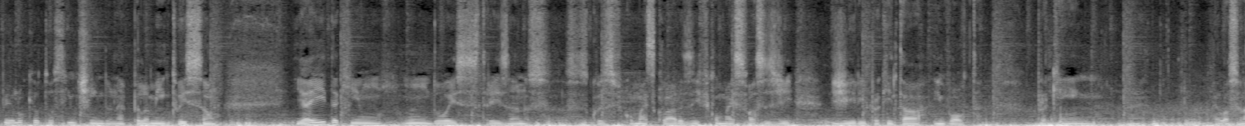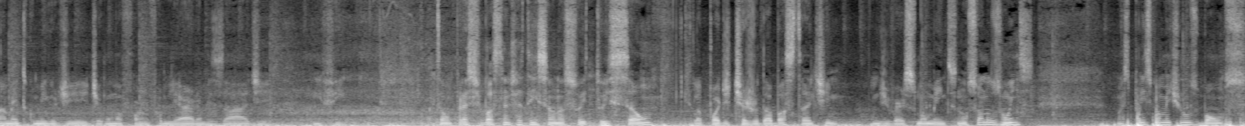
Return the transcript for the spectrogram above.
pelo que eu tô sentindo, né? Pela minha intuição. E aí daqui uns um, dois, três anos essas coisas ficam mais claras e ficam mais fáceis de digerir para quem tá em volta, para quem né, relacionamento comigo de, de alguma forma, familiar, amizade, enfim. Então preste bastante atenção na sua intuição, ela pode te ajudar bastante em, em diversos momentos, não só nos ruins, mas principalmente nos bons,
